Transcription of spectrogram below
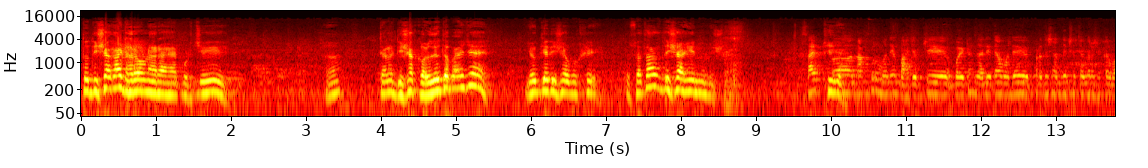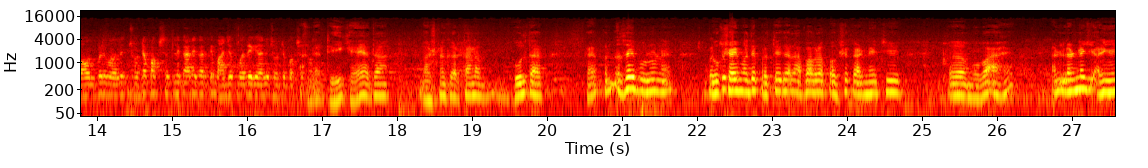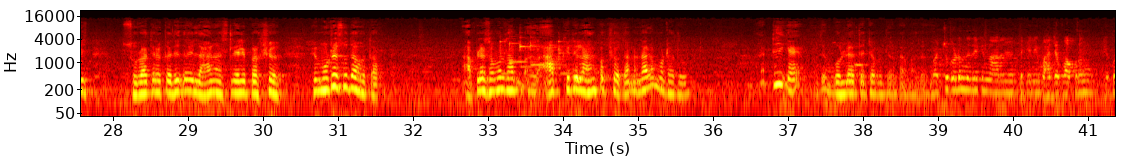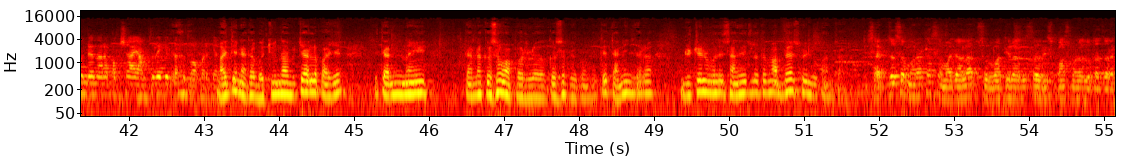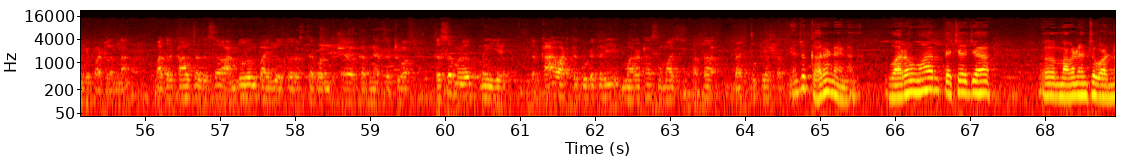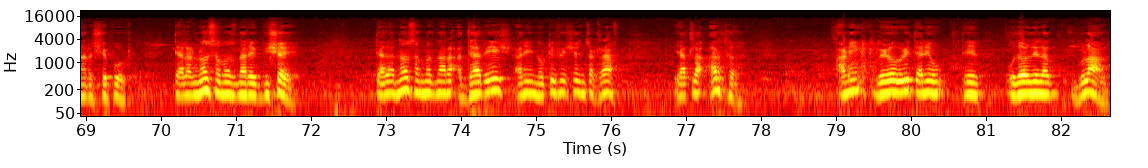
तो दिशा काय ठरवणार आहे पुढची? हं? त्याला दिशा कळली तर पाहिजे. योग्य दिशा कुठली? तो स्वतःच दिशाहीन मनुष्य आहे. साहेब ठीक आहे. अ, नागपूरमध्ये भाजपची बैठक झाली त्यामध्ये प्रदेशाध्यक्ष चंद्रशेखर बावनकुळे म्हणाले छोट्या पक्षातले कार्यकर्ते भाजपमध्ये घ्या आणि छोटे पक्ष आता. ठीक आहे आता भाषणं करताना बोलतात. काय पण तसंही बोलू नये. लोकशाहीमध्ये प्रत्येकाला आपापला पक्ष काढण्याची अ, मुभा आहे. आणि लढण्याची आणि हे सुरुवातीला कधी कधी लहान असलेले पक्ष हे मोठे सुद्धा होतात. आपल्यासमोर आप आप किती लहान पक्ष होता ना झाला मोठा तो. ठीक आहे. ते बोलल्या त्याच्याबद्दल काय माझं बच्चू कडूंनी देखील नाराजी व्यक्त केली. भाजप वापरून फेकून देणारा पक्ष आहे. आमचा देखील तसाच वापर केला. माहिती नाही आता बच्चूंना विचारलं पाहिजे की त्यांनी त्यांना कसं वापरलं कसं फेकून. ते त्यांनी जरा डिटेलमध्ये सांगितलं तर मग अभ्यास होईल लोकांचा. साहेब जसं मराठा समाजाला सुरुवातीला जसं रिस्पॉन्स मिळत होता जरांगे पाटलांना मात्र कालचं जसं आंदोलन पाहिजे होतं रस्ता बंद करण्याचं किंवा तसं मिळत नाही आहे तर काय वाटतं कुठेतरी मराठा समाज आता बॅकफुटला जातो याचं कारण आहे ना वारंवार त्याच्या ज्या मागण्यांचं वाढणारं शेपूट त्याला न समजणारे विषय त्याला न समजणारा अध्यादेश आणि नोटिफिकेशनचा ड्राफ्ट यातला अर्थ आणि वेळोवेळी त्याने ते उधळलेला गुलाल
